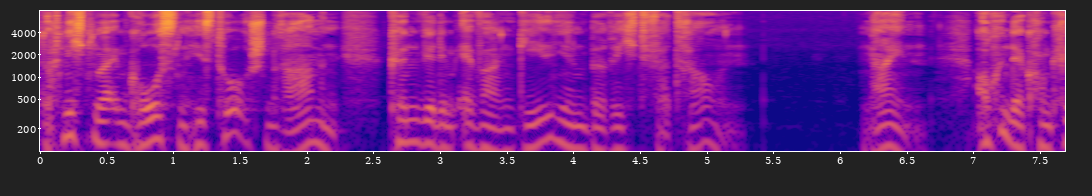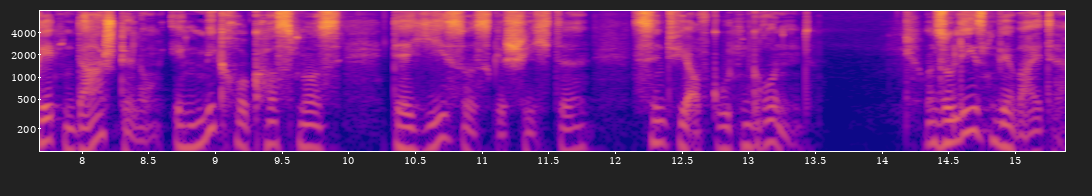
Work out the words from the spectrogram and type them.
Doch nicht nur im großen historischen Rahmen können wir dem Evangelienbericht vertrauen. Nein, auch in der konkreten Darstellung, im Mikrokosmos der Jesusgeschichte sind wir auf gutem Grund. Und so lesen wir weiter.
